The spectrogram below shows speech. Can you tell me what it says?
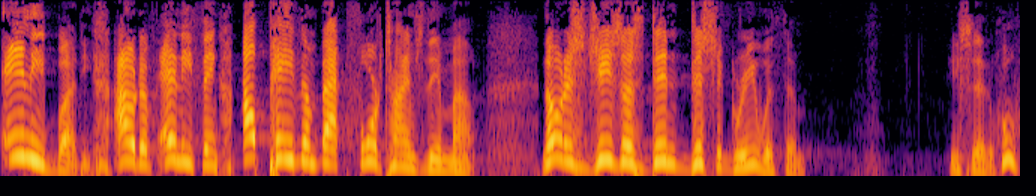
anybody out of anything, I'll pay them back four times the amount. Notice Jesus didn't disagree with them. He said, whew,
